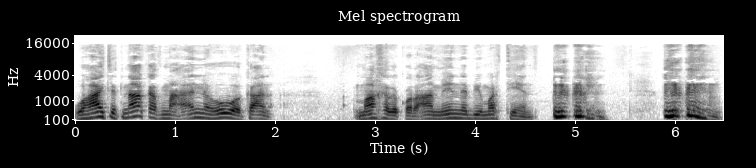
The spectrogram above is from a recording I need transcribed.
وهاي تتناقض مع أنه هو كان ماخذ القرآن من النبي مرتين.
